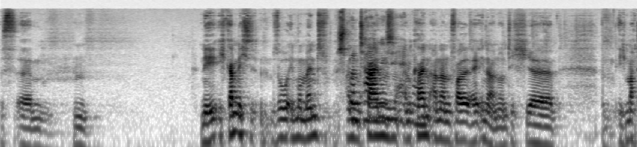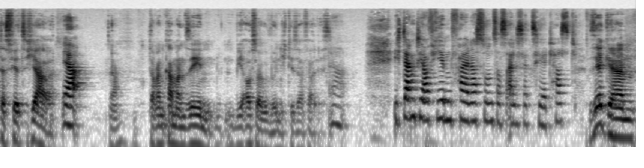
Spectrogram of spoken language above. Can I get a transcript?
ist. Ähm, hm. Nee, ich kann mich so im Moment an Spontan keinen, an keinen anderen Fall erinnern. Und ich, äh, ich mache das 40 Jahre. ja, Ja, daran kann man sehen, wie außergewöhnlich dieser Fall ist. ja. Ich danke dir auf jeden Fall, dass du uns das alles erzählt hast. Sehr gern.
